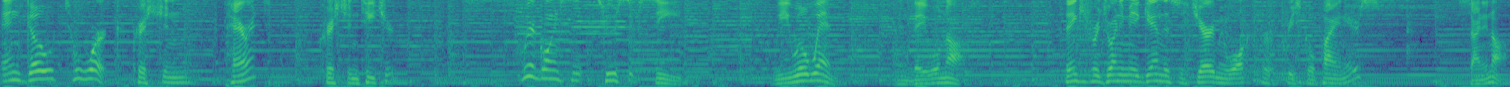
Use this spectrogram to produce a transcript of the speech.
and go to work, Christian parent, Christian teacher. We're going to, succeed. We will win, and they will not. Thank you for joining me again. This is Jeremy Walker for Preschool Pioneers, signing off.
